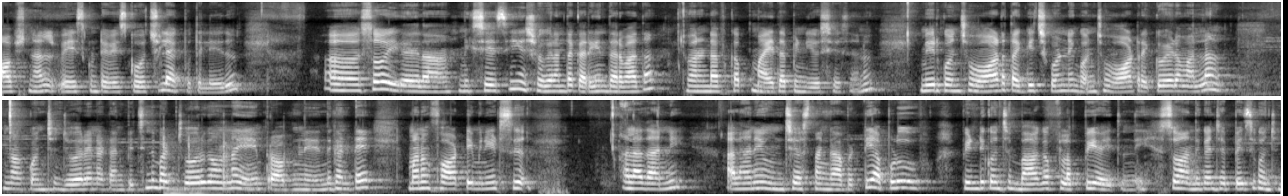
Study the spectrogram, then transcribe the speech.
ఆప్షనల్ వేసుకుంటే వేసుకోవచ్చు లేకపోతే లేదు. సో ఇక ఇలా మిక్స్ చేసి షుగర్ అంతా కరిగిన తర్వాత వన్ అండ్ హాఫ్ కప్ మైదా పిండి యూస్ చేశాను. మీరు కొంచెం వాటర్ తగ్గించుకోండి. నేను కొంచెం వాటర్ ఎక్కువ వేయడం వల్ల నాకు కొంచెం జోరైనట్టు అనిపించింది. బట్ జోరుగా ఉన్నా ఏం ప్రాబ్లం లేదు. ఎందుకంటే మనం ఫార్టీ మినిట్స్ అలా దాన్ని అలానే ఉంచేస్తాం కాబట్టి అప్పుడు పిండి కొంచెం బాగా ఫ్లప్పీ అవుతుంది. సో అందుకని చెప్పేసి కొంచెం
